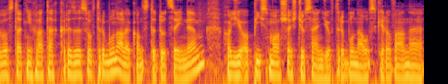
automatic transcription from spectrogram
w ostatnich latach kryzysu w Trybunale Konstytucyjnym. Chodzi o pismo sześciu sędziów Trybunału skierowane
